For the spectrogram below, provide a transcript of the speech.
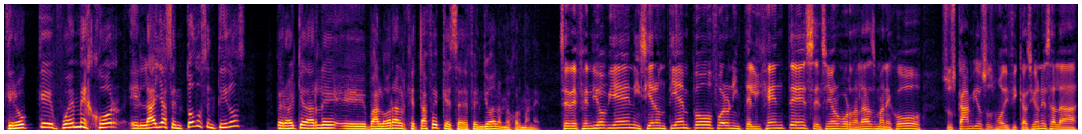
creo que fue mejor el Ayas en todos sentidos, pero hay que darle eh, valor al Getafe que se defendió de la mejor manera. Se defendió bien, hicieron tiempo, fueron inteligentes, el señor Bordalás manejó sus cambios, sus modificaciones a la,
